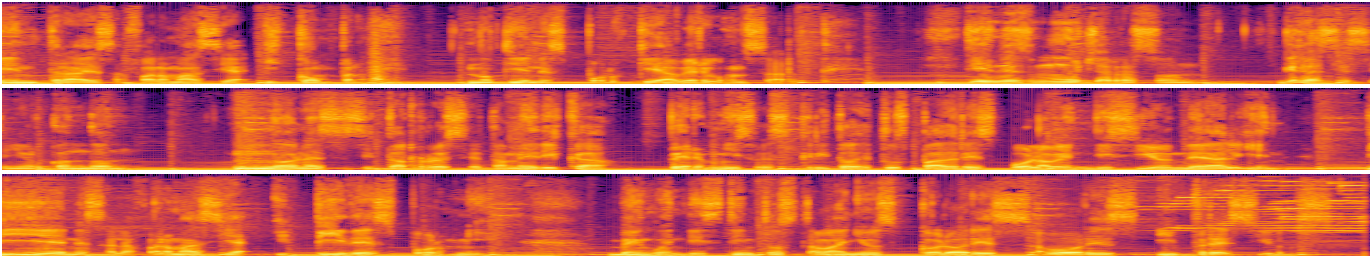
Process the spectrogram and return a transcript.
entra a esa farmacia y cómprame. No tienes por qué avergonzarte. Tienes mucha razón. Gracias, señor Condón. No necesitas receta médica, permiso escrito de tus padres o la bendición de alguien. Vienes a la farmacia y pides por mí. Vengo en distintos tamaños, colores, sabores y precios.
